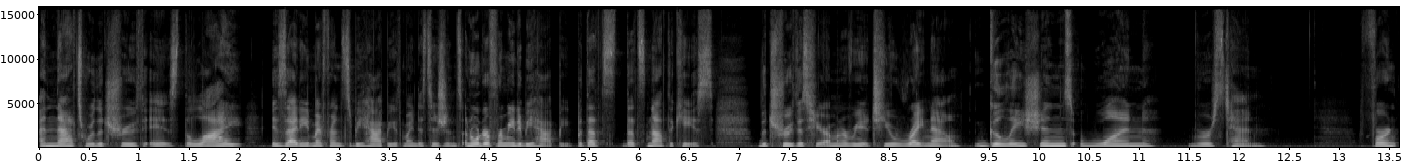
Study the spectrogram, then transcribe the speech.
And that's where the truth is. The lie is that I need my friends to be happy with my decisions in order for me to be happy. But that's that's not the case. The truth is here. I'm going to read it to you right now. Galatians 1 verse 10. For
